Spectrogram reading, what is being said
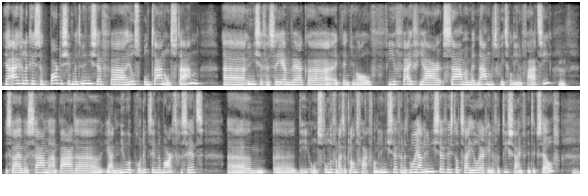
ja eigenlijk is het partnership met UNICEF uh, heel spontaan ontstaan. Uh, UNICEF en CM werken, ik denk nu al vier, vijf jaar samen, met name op het gebied van innovatie. Mm. Dus wij hebben samen een paar uh, ja, nieuwe producten in de markt gezet. Um, uh, die ontstonden vanuit de klantvraag van UNICEF. En het mooie aan UNICEF is dat zij heel erg innovatief zijn, vind ik zelf. Mm.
